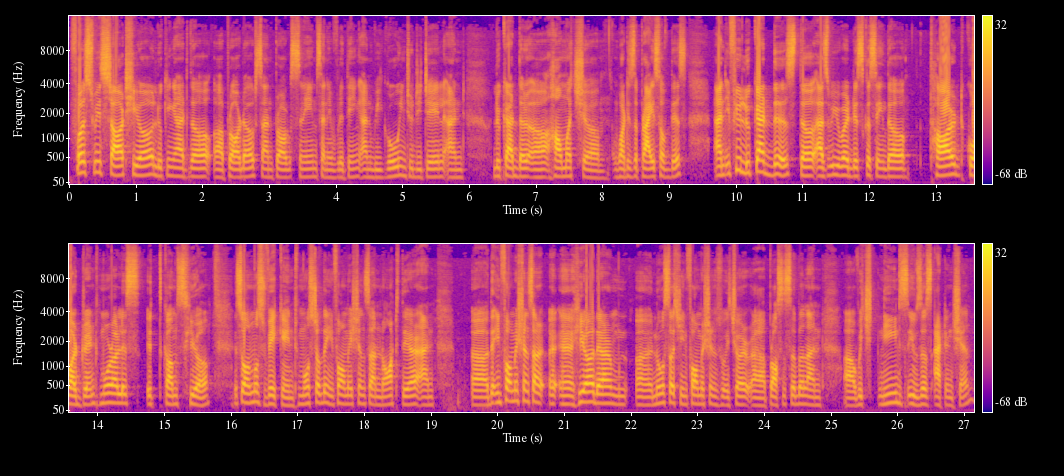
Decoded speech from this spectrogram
First we start here looking at the uh, products and products names and everything and we go into detail and look at the uh, how much uh, what is the price of this. And if you look at this the as we were discussing the third quadrant more or less it comes here. It's almost vacant. Most of the informations are not there and the informations are uh, uh, here there are uh, no such informations which are uh, processable and uh, which needs users attention.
